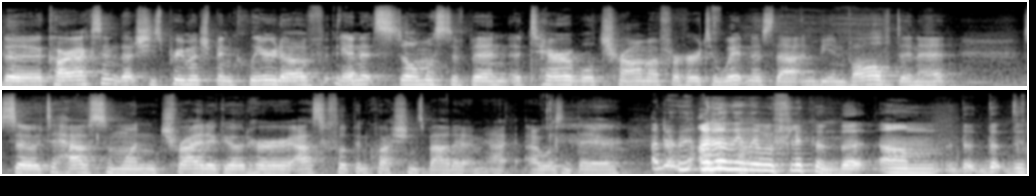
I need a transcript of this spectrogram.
the car accident that she's pretty much been cleared of yep. and it still must have been a terrible trauma for her to witness that and be involved in it so to have someone try to go to her ask flippant questions about it i mean i, I wasn't there i don't think, i don't think they were flippant but um, the, the, the,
